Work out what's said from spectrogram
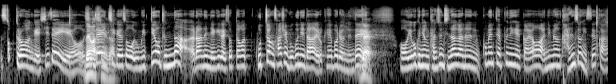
쏙 들어간 게 CJ예요. 네, CJ 맞습니다. 측에서 여기 뛰어든다라는 얘기가 있었다가 곧장 사실 무근이다 이렇게 해버렸는데 네. 어, 이거 그냥 단순 지나가는 코멘트 해프닝일까요? 아니면 가능성이 있을까요?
